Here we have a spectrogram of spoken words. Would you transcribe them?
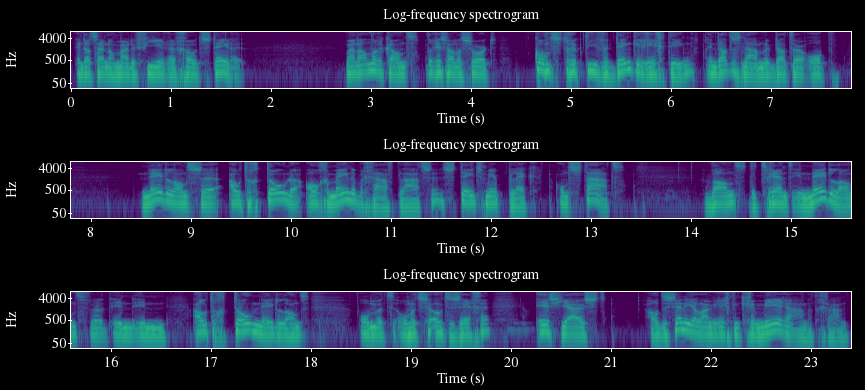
En dat zijn nog maar de vier uh, grote steden. Maar aan de andere kant, er is wel een soort constructieve denkenrichting. En dat is namelijk dat er op Nederlandse autochtone algemene begraafplaatsen steeds meer plek ontstaat. Want de trend in Nederland, in, in autochtoon Nederland, om het, om het zo te zeggen, is juist al decennia lang richting cremeren aan het gaan.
